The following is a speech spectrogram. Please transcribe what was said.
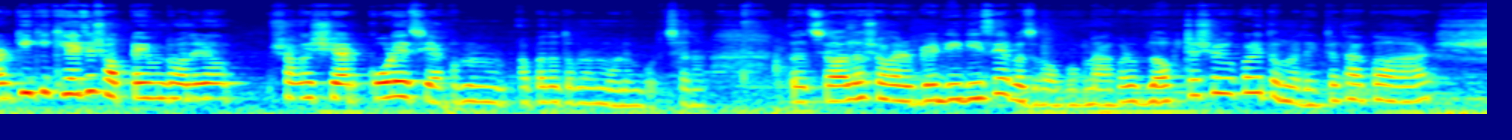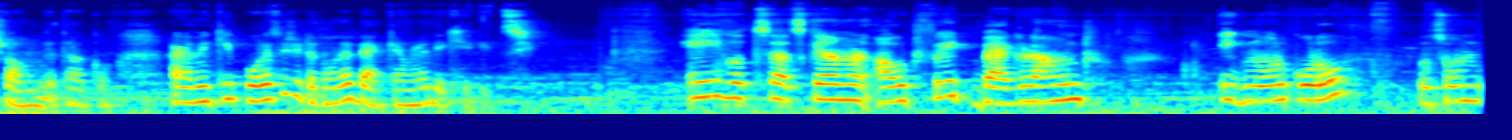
আর কি কি খেয়েছি সবটাই আমি তোমাদের সঙ্গে শেয়ার করেছি, এখন আপাতত আমার মনে পড়ছে না। তো চলো সবার আপডেট দিয়ে দিয়েছি, এবার বক না করে ব্লগটা শুরু করি, তোমরা দেখতে থাকো আর সঙ্গে থাকো। আর আমি কি পরেছি সেটা তোমাদের ব্যাক ক্যামেরা দেখিয়ে দিচ্ছি। এই হচ্ছে আজকের আমার আউটফিট ব্যাকগ্রাউন্ড ইগনোর করো। প্রচণ্ড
